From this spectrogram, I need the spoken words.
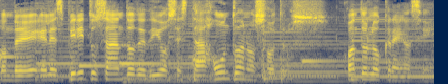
donde el Espíritu Santo de Dios está junto a nosotros. ¿Cuántos lo creen así?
